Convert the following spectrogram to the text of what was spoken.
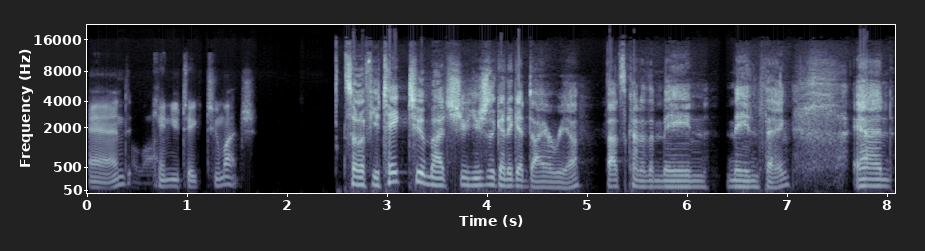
and A lot. can you take too much? So if you take too much, you're usually going to get diarrhea. That's kind of the main main thing. And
